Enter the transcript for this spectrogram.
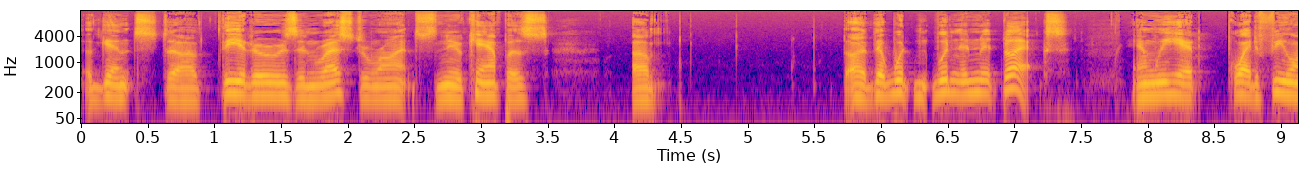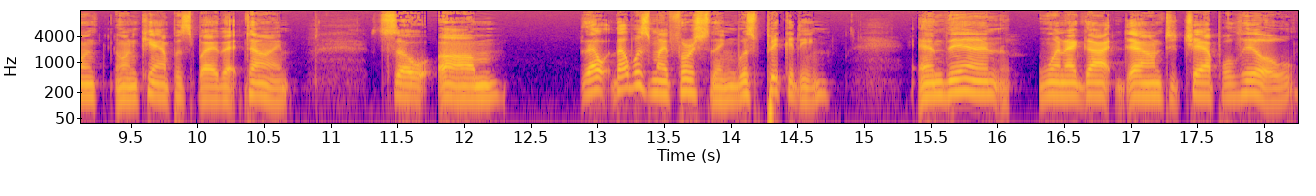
against uh, theaters and restaurants near campus uh, uh, that wouldn't, wouldn't admit blacks. And we had quite a few on, on campus by that time. So um, that, that was my first thing, was picketing. And then when I got down to Chapel Hill,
